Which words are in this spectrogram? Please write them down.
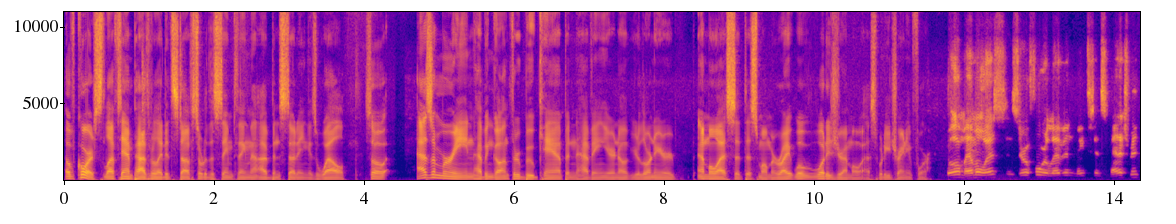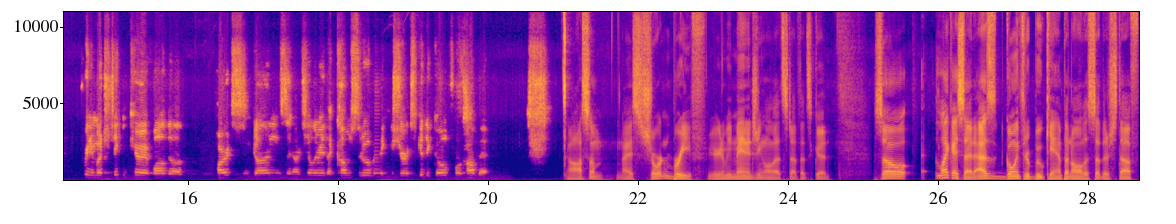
Of course, left-hand path related stuff, sort of the same thing that I've been studying as well. So as a Marine, having gone through boot camp and having you know you're learning your MOS at this moment, right? Well, what is your MOS? What are you training for? Well, my MOS is 0411 maintenance management, pretty much taking care of all the parts and guns and artillery that comes through, making sure it's good to go for combat. Awesome. Nice, short and brief. You're going to be managing all that stuff. That's good. So, like I said, as going through boot camp and all this other stuff,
